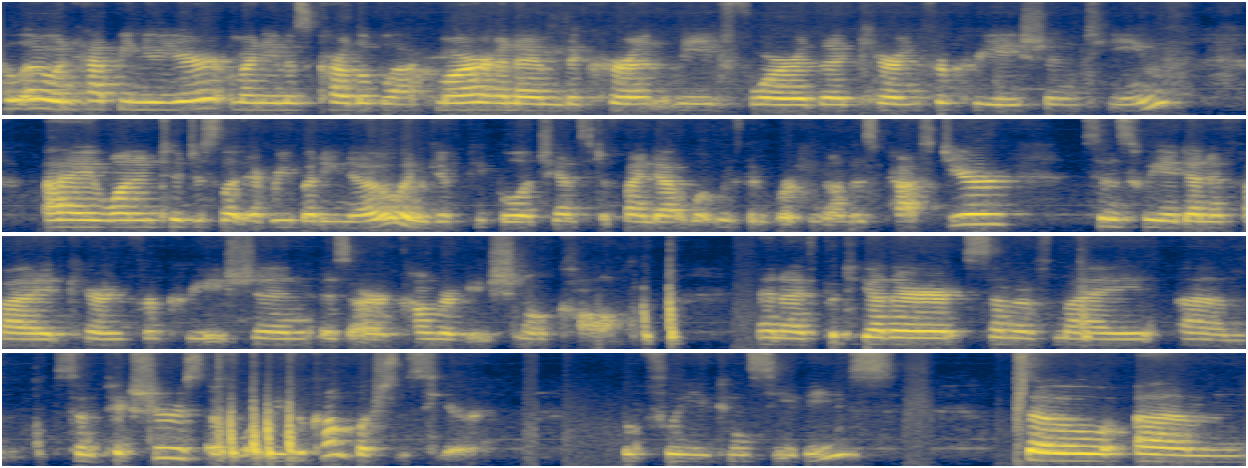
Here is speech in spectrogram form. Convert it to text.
Hello and Happy New Year. My name is Carla Blackmar and I'm the current lead for the Caring for Creation team. I wanted to just let everybody know and give people a chance to find out what we've been working on this past year since we identified Caring for Creation as our congregational call. And I've put together some of my, um, some pictures of what we've accomplished this year. Hopefully you can see these. So um,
